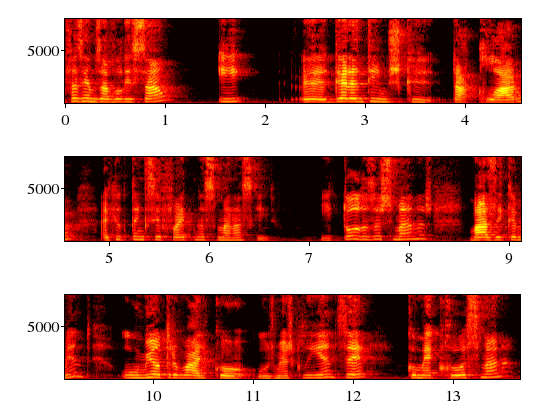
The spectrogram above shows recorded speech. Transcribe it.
fazemos a avaliação e uh, garantimos que está claro aquilo que tem que ser feito na semana a seguir. E todas as semanas, basicamente, o meu trabalho com os meus clientes é como é que correu a semana,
